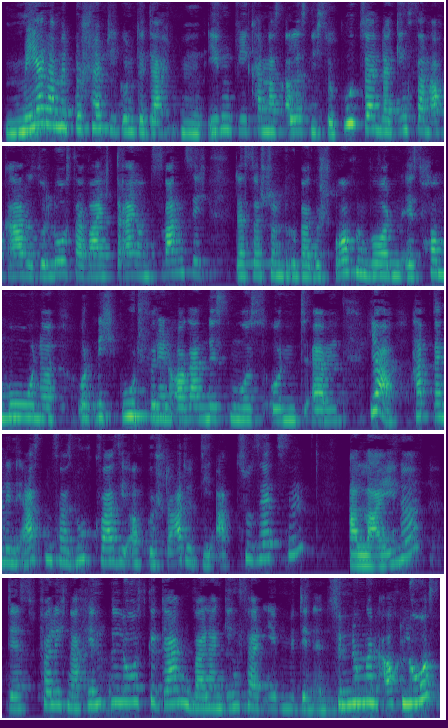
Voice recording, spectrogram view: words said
mehr damit beschäftigt und gedacht, hm, irgendwie kann das alles nicht so gut sein. Da ging es dann auch gerade so los, da war ich 23, dass da schon drüber gesprochen worden ist, Hormone und nicht gut für den Organismus. Und ähm, ja, habe dann den ersten Versuch quasi auch gestartet, die abzusetzen, alleine. Der ist völlig nach hinten losgegangen, weil dann ging es halt eben mit den Entzündungen auch los.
